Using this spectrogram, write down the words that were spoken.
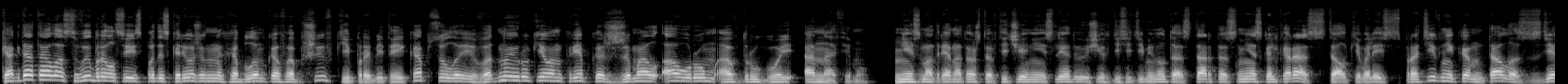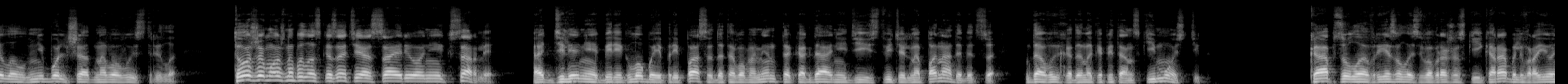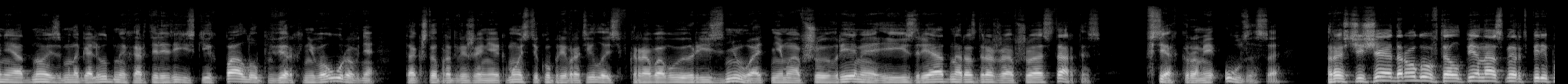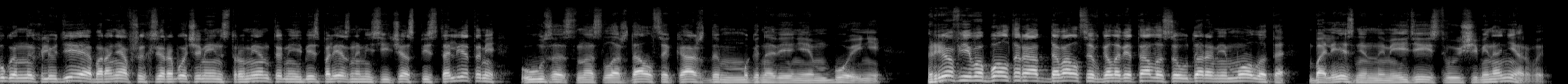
Когда Талос выбрался из-под искореженных обломков обшивки, пробитой капсулой, в одной руке он крепко сжимал аурум, а в другой — анафему. Несмотря на то, что в течение следующих десяти минут Астартес несколько раз сталкивались с противником, Талос сделал не больше одного выстрела. Тоже можно было сказать и о Сайрионе и Ксарле — Отделение берегло боеприпасы до того момента, когда они действительно понадобятся, до выхода на капитанский мостик. Капсула врезалась во вражеский корабль в районе одной из многолюдных артиллерийских палуб верхнего уровня, так что продвижение к мостику превратилось в кровавую резню, отнимавшую время и изрядно раздражавшую Астартес. Всех, кроме Узаса. Расчищая дорогу в толпе насмерть перепуганных людей, оборонявшихся рабочими инструментами и бесполезными сейчас пистолетами, Узас наслаждался каждым мгновением бойни. Рев его болтера отдавался в голове Талоса ударами молота, болезненными и действующими на нервы.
